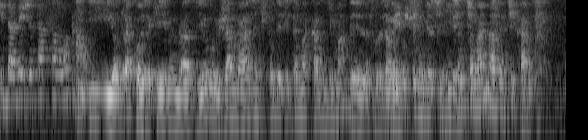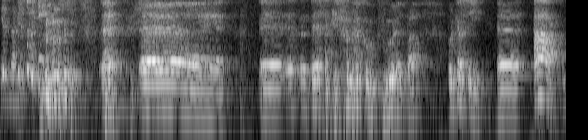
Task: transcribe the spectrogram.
e da vegetação local. E, e, outra coisa, aqui no Brasil jamais a gente poderia ter uma casa de madeira, por exemplo, porque no dia seguinte você não tinha mais nada dentro de casa. Exatamente. é, é, é, é, tem essa questão da cultura e tal. Porque assim, é, a,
